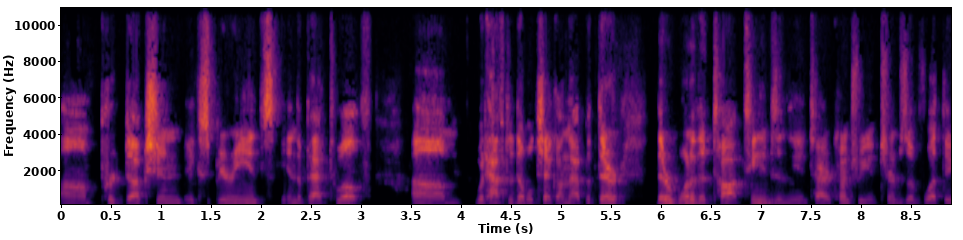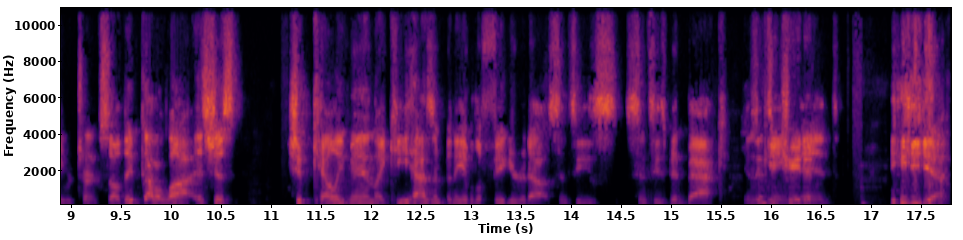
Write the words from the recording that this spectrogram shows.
um, production experience in the Pac-12. Um, would have to double check on that, but they're they're one of the top teams in the entire country in terms of what they return. So they've got a lot. It's just Chip Kelly, man, like he hasn't been able to figure it out since he's since he's been back in since the game. He cheated. And, yeah,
